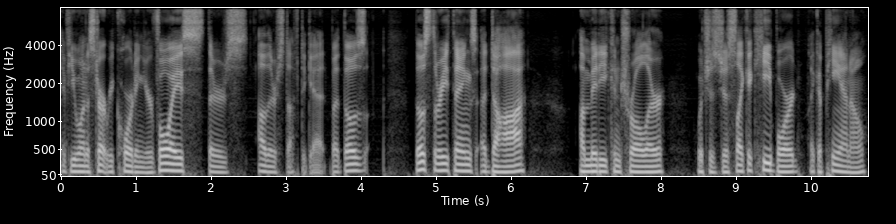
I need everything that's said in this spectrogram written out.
if you want to start recording your voice, there's other stuff to get. But those those three things, a DAW, a MIDI controller, which is just like a keyboard, like a piano,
